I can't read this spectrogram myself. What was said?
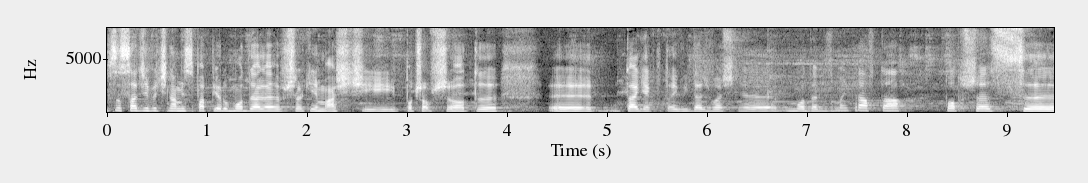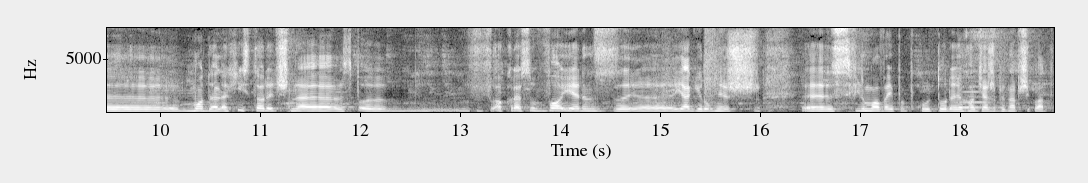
w zasadzie wycinamy z papieru modele wszelkiej maści, począwszy od, e, tak jak tutaj widać właśnie modeli z Minecrafta, poprzez e, modele historyczne z, okresów wojen, jak i również z filmowej popkultury, chociażby na przykład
